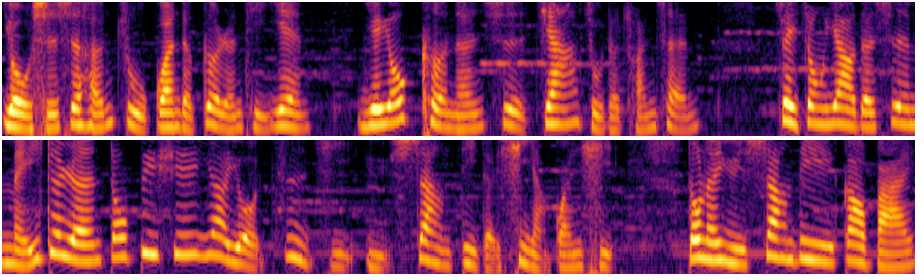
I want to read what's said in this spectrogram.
有时是很主观的个人体验，也有可能是家族的传承。最重要的是，每一个人都必须要有自己与上帝的信仰关系。都能与上帝告白，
